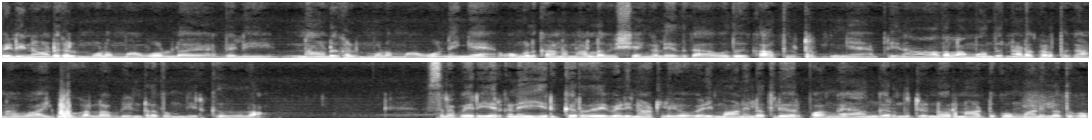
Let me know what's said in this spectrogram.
வெளிநாடுகள் மூலமாகவோ இல்லை வெளி நாடுகள் மூலமாகவோ நீங்கள் உங்களுக்கான நல்ல விஷயங்கள் எதுக்காவது காத்துக்கிட்டு இருக்கீங்க அப்படின்னா அதெல்லாம் வந்து நடக்கிறதுக்கான வாய்ப்புகள் அப்படின்றதும் இருக்குது தான் சில பேர் ஏற்கனவே இருக்கிறதே வெளிநாட்டிலையோ வெளி மாநிலத்திலையோ இருப்பாங்க. அங்கே இருந்துட்டு இன்னொரு நாட்டுக்கோ மாநிலத்துக்கோ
